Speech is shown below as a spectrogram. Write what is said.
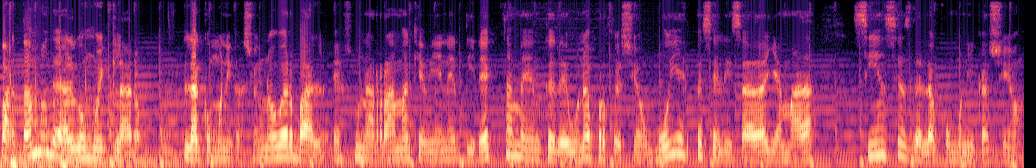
Partamos de algo muy claro. La comunicación no verbal es una rama que viene directamente de una profesión muy especializada llamada ciencias de la comunicación.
